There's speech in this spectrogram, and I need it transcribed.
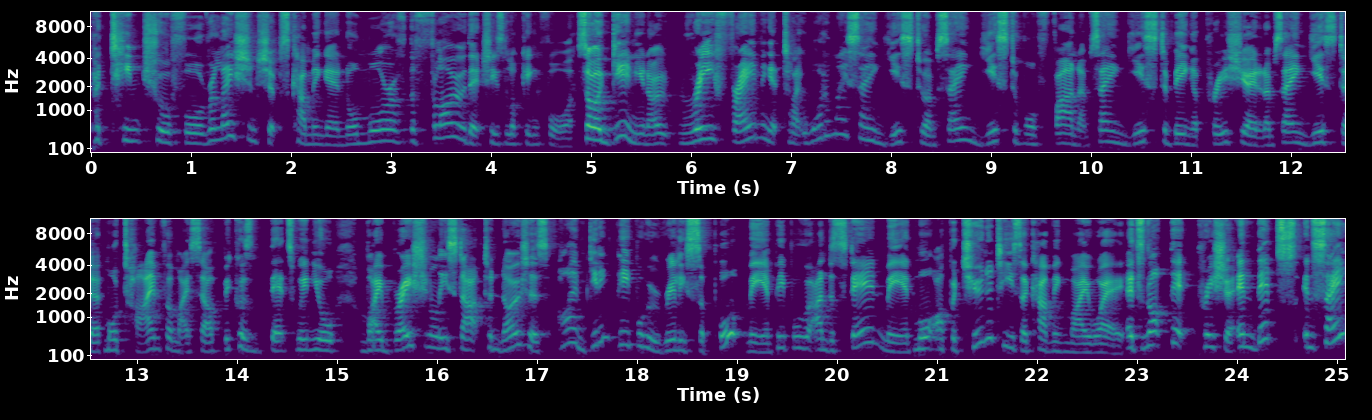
potential for relationships coming in or more of the flow that she's looking for. So again, you know, reframing it to like, what am I saying yes to? I'm saying yes to more fun. I'm saying yes to being appreciated. I'm saying yes to more time for myself because that's when you'll vibrationally start to notice, oh, I'm getting people who really support me and people who understand me and more opportunities are coming my way. It's not that pressure. And that's and saying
